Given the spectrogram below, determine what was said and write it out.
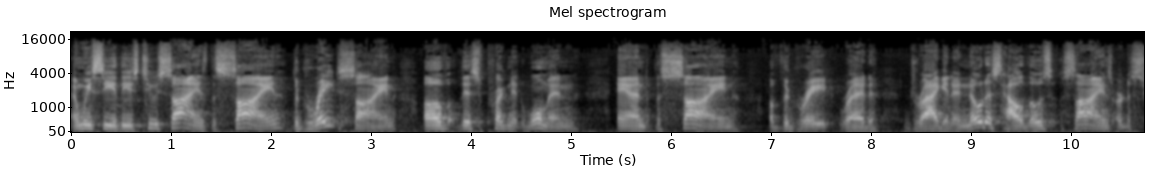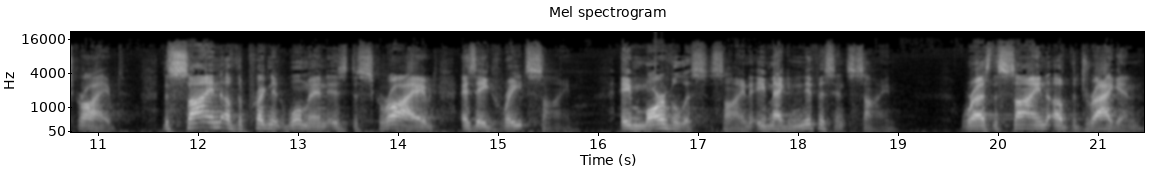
And we see these two signs the sign, the great sign of this pregnant woman, and the sign of the great red dragon. And notice how those signs are described. The sign of the pregnant woman is described as a great sign, a marvelous sign, a magnificent sign. Whereas the sign of the dragon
